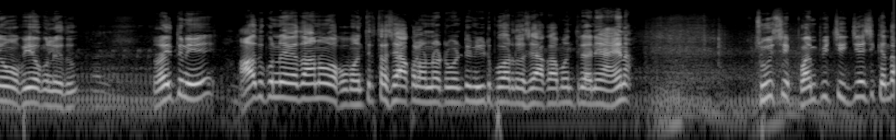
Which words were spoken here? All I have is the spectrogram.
ఏం ఉపయోగం లేదు. రైతుని ఆదుకునే విధానం ఒక మంత్రిత్వ శాఖలో ఉన్నటువంటి నీటిపారుదల శాఖ మంత్రి అనే ఆయన చూసి పంపించి ఇచ్చేసి కింద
